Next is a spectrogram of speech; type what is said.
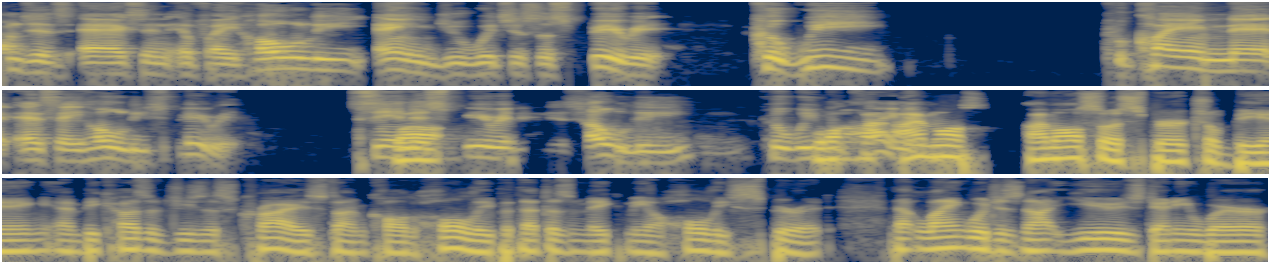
I'm just asking if a holy angel, which is a spirit, could we proclaim that as a Holy Spirit? Seeing Well- the spirit is holy, could we Well, proclaim I, I'm it? also I'm also a spiritual being, and because of Jesus Christ, I'm called holy. But that doesn't make me a Holy Spirit. That language is not used anywhere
